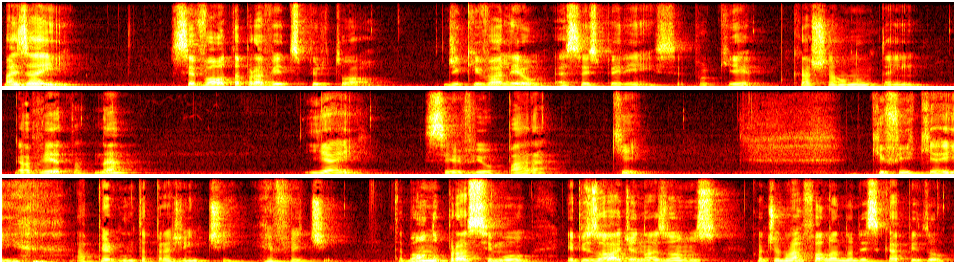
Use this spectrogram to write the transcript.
Mas aí, você volta para a vida espiritual. De que valeu essa experiência? Porque caixão não tem gaveta, né? E aí, serviu para quê? Que fique aí a pergunta para a gente refletir. Tá bom? No próximo episódio nós vamos continuar falando nesse capítulo,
